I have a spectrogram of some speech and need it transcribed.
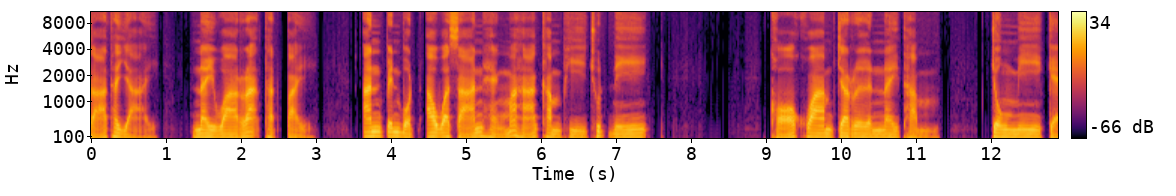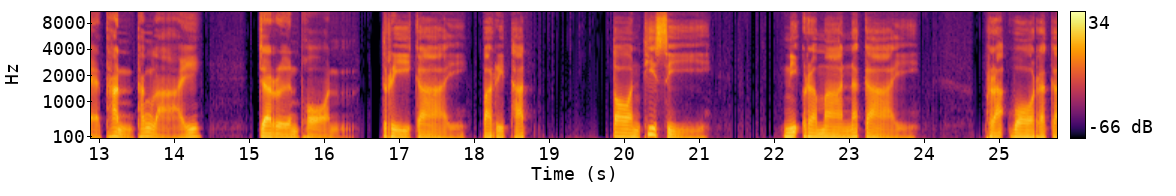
สาธยาย ในวาระถัดไป อันเป็นบทอวสานแห่งมหาคัมภีร์ชุดนี้ ขอความเจริญในธรรม จงมีแก่ท่านทั้งหลาย เจริญพร ตรีกาย ปริทัตตอนที่สี่นิรมานกาย พระวรก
